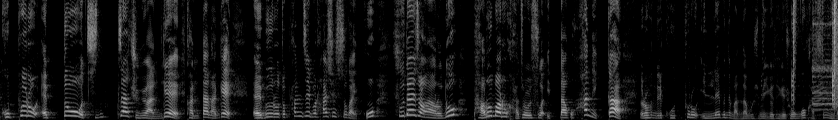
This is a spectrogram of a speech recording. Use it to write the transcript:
고프로 앱도 진짜 중요한 게 간단하게 앱으로도 편집을 하실 수가 있고 휴대전화로도 바로바로 가져올 수가 있다고 하니까 여러분들이 고프로 11을 만나보시면 이게 되게 좋은 것 같습니다.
